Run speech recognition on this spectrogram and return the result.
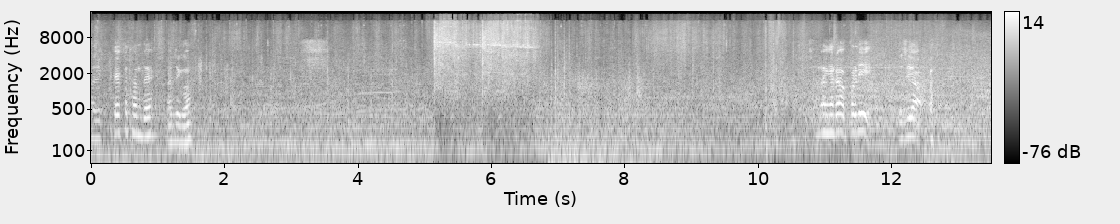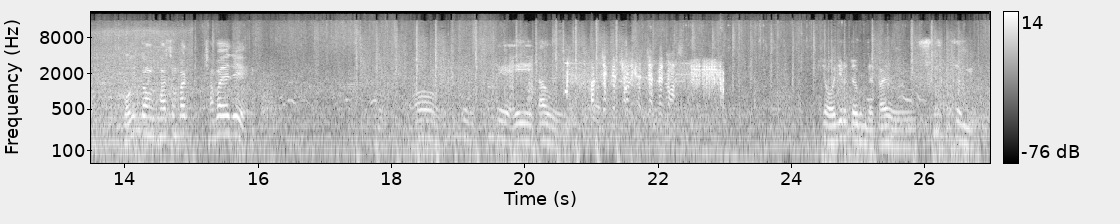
아직 깨끗한데 아직은. 사랑해라 빨리. 여수야. 먹을 거면 발성 빨리 잡아야지. 어 상대 A 다운. Objective Charlie has just been lost. 이제 어디로 떨구면 될까요? 16점이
